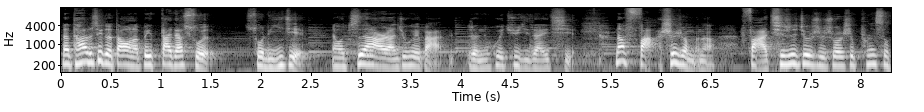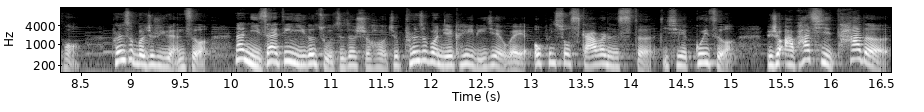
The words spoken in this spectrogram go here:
那它的这个道呢，被大家所所理解，然后自然而然就会把人会聚集在一起。那法是什么呢？法其实就是说是 principle principle 就是原则。那你在定一个组织的时候，就 principle 你也可以理解为 open source governance 的一些规则。比如说 Apache 它的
